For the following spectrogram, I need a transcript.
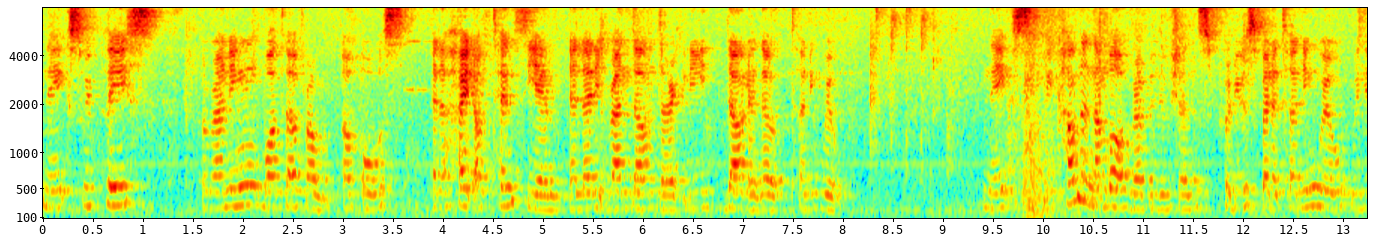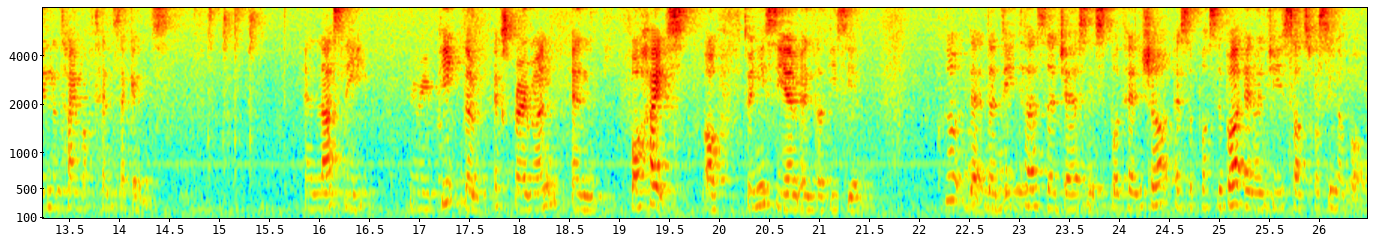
Next, we place a running water from a hose at a height of 10 cm and let it run down directly down at the turning wheel. Next, we count the number of revolutions produced by the turning wheel within a time of 10 seconds. And lastly, we repeat the experiment and for heights of 20 cm and 30 cm. Note that the data suggests its potential as a possible energy source for Singapore.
